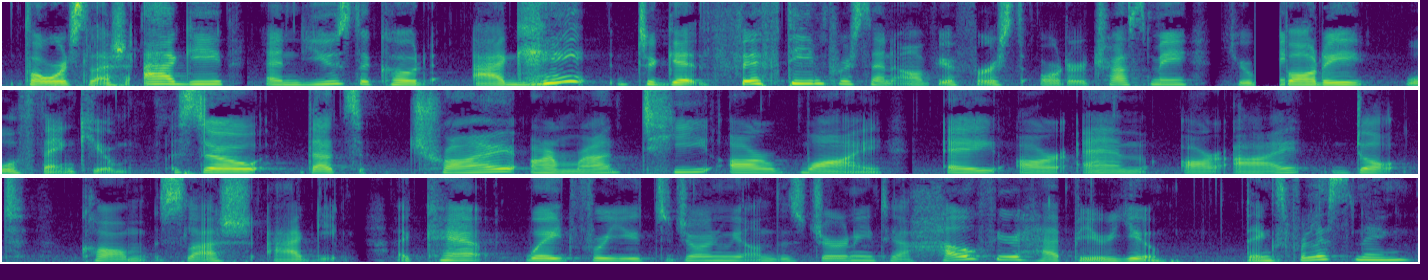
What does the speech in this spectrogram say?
forward slash Aggie and use the code Aggie to get 15% off your first order. Trust me, your body will thank you. So that's tryarmra, T R Y A R M R I dot com slash Aggie. I can't wait for you to join me on this journey to a healthier, happier you. Thanks for listening.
